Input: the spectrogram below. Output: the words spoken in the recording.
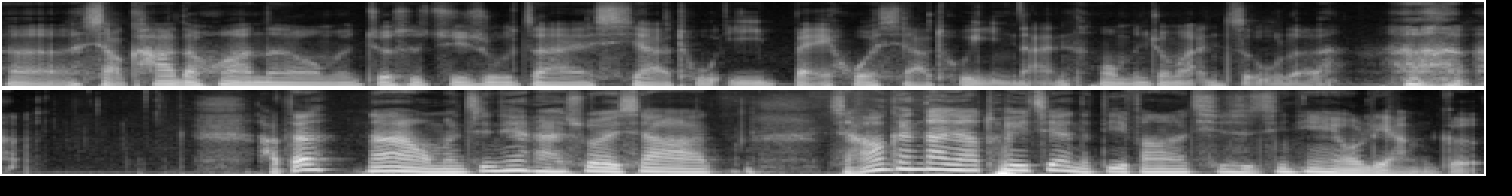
呃小咖的话呢，我们就是居住在西雅图以北或西雅图以南，我们就满足了。好的，那我们今天来说一下想要跟大家推荐的地方呢，其实今天有两个，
